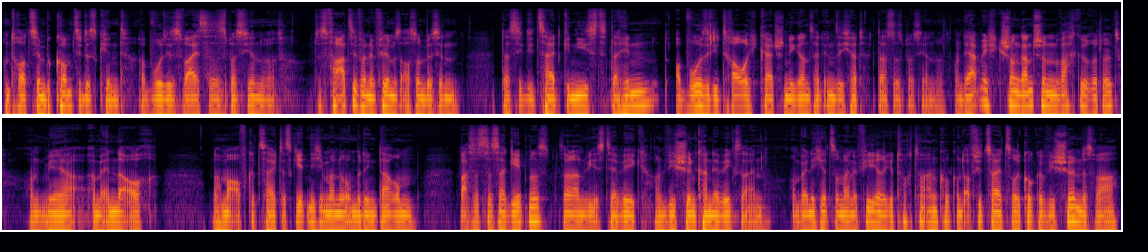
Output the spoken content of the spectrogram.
Und trotzdem bekommt sie das Kind, obwohl sie es weiß, dass es passieren wird. Das Fazit von dem Film ist auch so ein bisschen, dass sie die Zeit genießt dahin, obwohl sie die Traurigkeit schon die ganze Zeit in sich hat, dass es passieren wird. Und der hat mich schon ganz schön wachgerüttelt und mir am Ende auch nochmal aufgezeigt, es geht nicht immer nur unbedingt darum, was ist das Ergebnis, sondern wie ist der Weg und wie schön kann der Weg sein. Und wenn ich jetzt so meine vierjährige Tochter angucke und auf die Zeit zurückgucke, wie schön das war,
